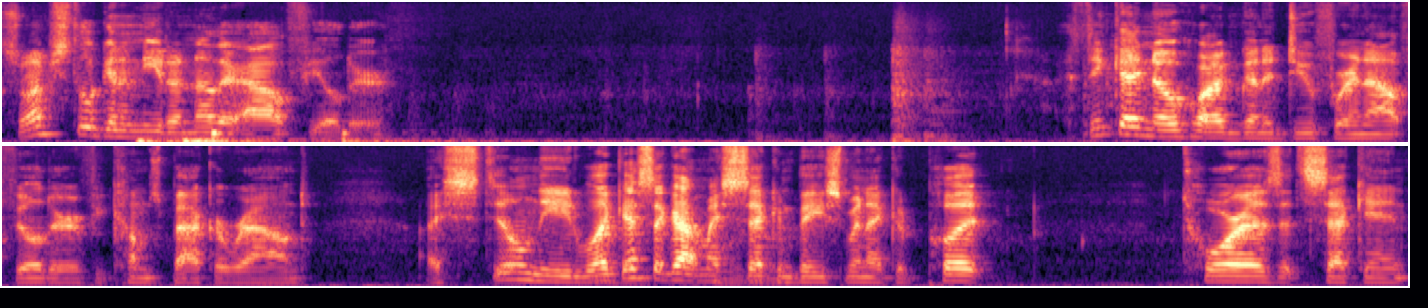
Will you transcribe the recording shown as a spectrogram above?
So I'm still going to need another outfielder. I think I know who I'm going to do for an outfielder if he comes back around. I still need. Well, I guess I got my second baseman. I could put Torres at second.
